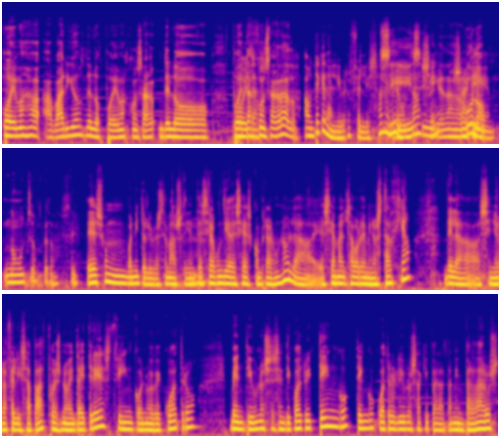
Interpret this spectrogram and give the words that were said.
poemas a, a varios de los poemas de los poetas, Poetas. consagrados. ¿Aún te quedan libros, Felisa? Me sí, pregunta, sí, me quedan O sea algunos, que no muchos, pero sí. Es un bonito libro, estimados oyentes. Si algún día deseáis comprar uno, la, se llama El sabor de mi nostalgia, de la señora Felisa Paz, pues 93 594 2164 y tengo tengo cuatro libros aquí para también para daros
